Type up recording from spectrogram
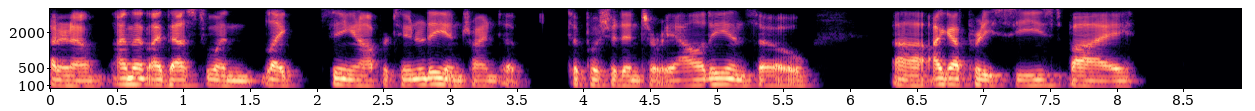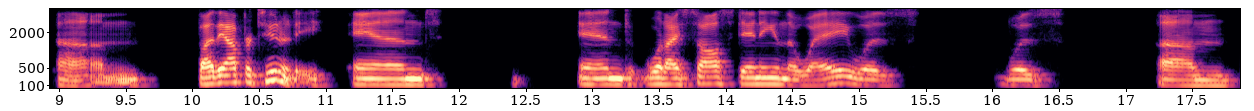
i don't know i'm at my best when like seeing an opportunity and trying to to push it into reality. And so uh, i got pretty seized by um by the opportunity. And and what i saw standing in the way was was um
